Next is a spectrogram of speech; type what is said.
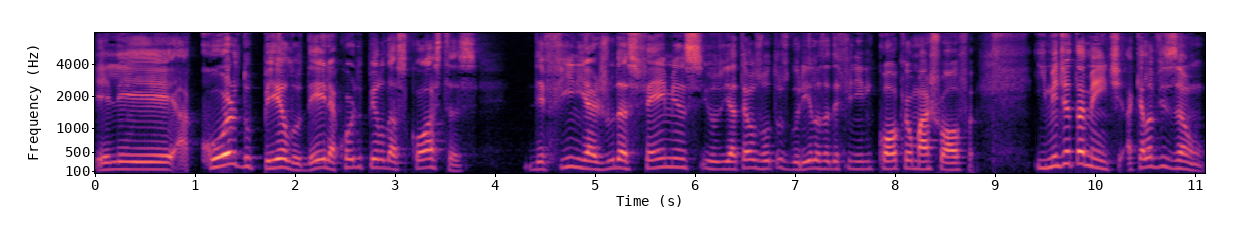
ele a cor do pelo dele, a cor do pelo das costas define e ajuda as fêmeas e, e até os outros gorilas a definirem qual que é o macho alfa. imediatamente, aquela visão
